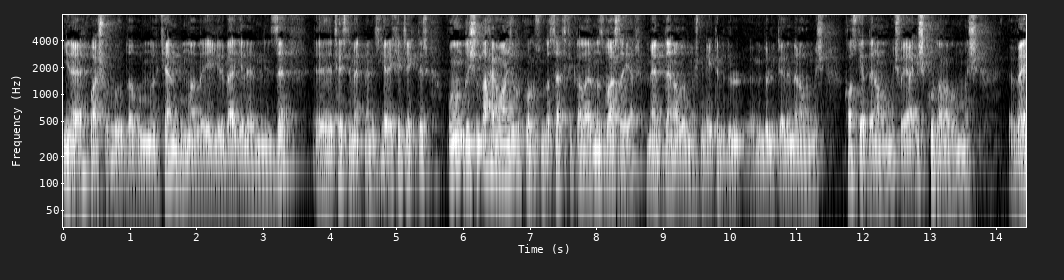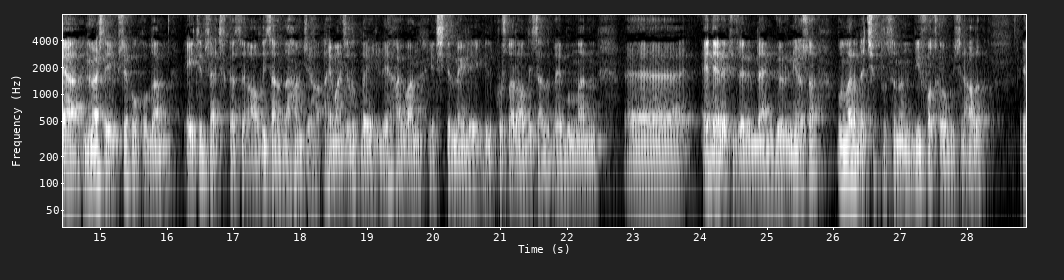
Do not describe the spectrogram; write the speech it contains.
yine başvuruda bulunurken bunlarla ilgili belgelerinize teslim etmeniz gerekecektir. Bunun dışında hayvancılık konusunda sertifikalarınız varsa eğer MEB'den alınmış, Milli Eğitim Müdür, Müdürlüklerinden alınmış, COSGAP'ten alınmış veya İşkur'dan alınmış veya üniversite yüksek okuldan eğitim sertifikası aldıysanız daha önce hayvancılıkla ilgili, hayvan yetiştirme ile ilgili kurslar aldıysanız ve bunların e-devlet üzerinden görünüyorsa bunların da çıktısının bir fotokopisini alıp e,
